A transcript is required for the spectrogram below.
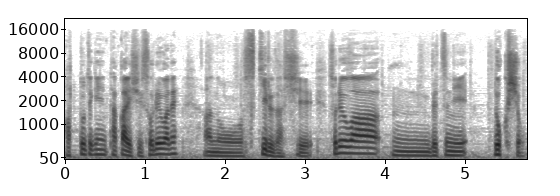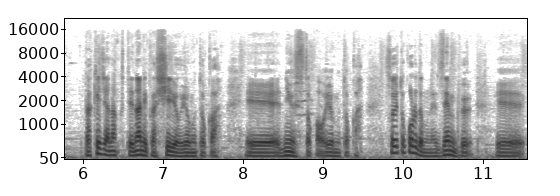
圧倒的に高いしそれはねあのスキルだしそれは、うん、別に読書だけじゃなくて何か資料を読むとか、えー、ニュースとかを読むとかそういうところでもね全部、え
